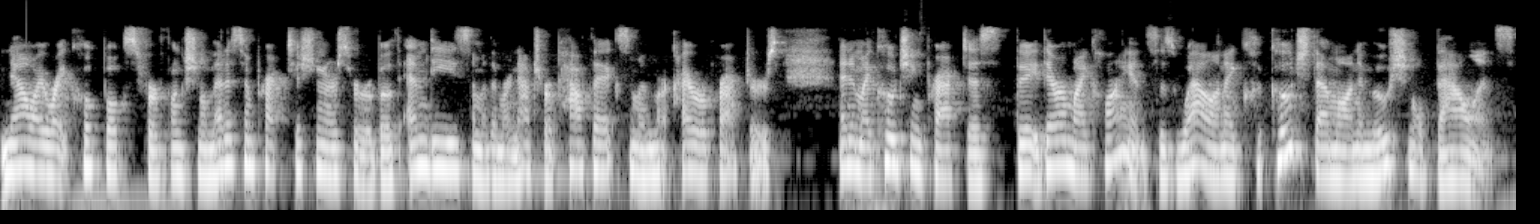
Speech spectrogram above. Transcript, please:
now I write cookbooks for functional medicine practitioners who are both MDs, some of them are naturopathic, some of them are chiropractors. And in my coaching practice, they, they're my clients as well. And I co- coach them on emotional balance.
